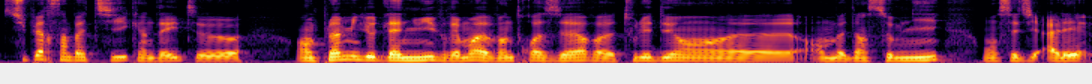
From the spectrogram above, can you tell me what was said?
super sympathique, un date euh, en plein milieu de la nuit, vraiment à 23h, euh, tous les deux en, mode insomnie. On s'est dit, allez,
